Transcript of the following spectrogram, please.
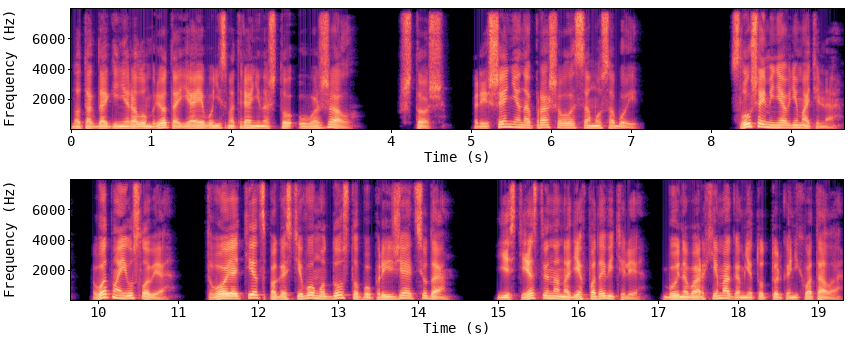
Но тогда генерал умрет, а я его, несмотря ни на что, уважал. Что ж, решение напрашивалось само собой. Слушай меня внимательно. Вот мои условия. Твой отец по гостевому доступу приезжает сюда. Естественно, надев подавители. Буйного архимага мне тут только не хватало.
